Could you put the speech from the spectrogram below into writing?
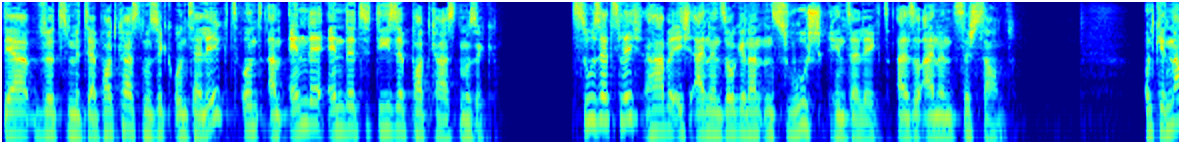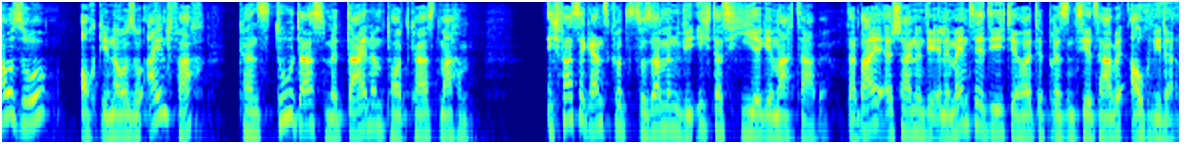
der wird mit der Podcast-Musik unterlegt und am Ende endet diese Podcast-Musik. Zusätzlich habe ich einen sogenannten Swoosh hinterlegt, also einen Zischsound. Und genauso, auch genauso einfach, kannst du das mit deinem Podcast machen. Ich fasse ganz kurz zusammen, wie ich das hier gemacht habe. Dabei erscheinen die Elemente, die ich dir heute präsentiert habe, auch wieder.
